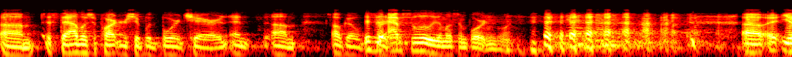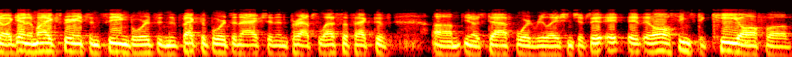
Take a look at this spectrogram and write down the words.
um, establish a partnership with board chair. And, and um, I'll go. This is absolutely the most important one. uh, you know, again, in my experience in seeing boards and effective boards in action and perhaps less effective, um, you know, staff board relationships, it, it, it all seems to key off of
